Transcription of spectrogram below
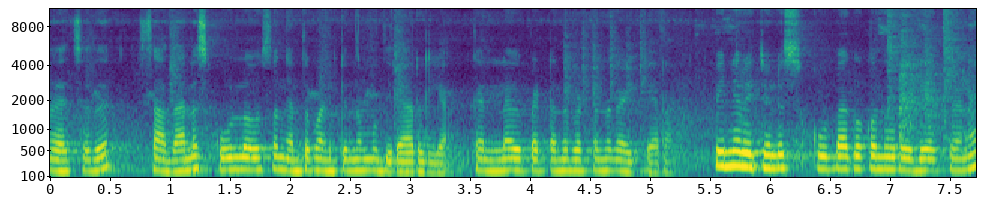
വെച്ചത്. സാധാരണ സ്കൂൾ ദിവസം അങ്ങനത്തെ പണിക്കൊന്നും മുതിരാറില്ല. എല്ലാം പെട്ടെന്ന് പെട്ടെന്ന് കഴിക്കാറാണ് പിന്നെ റിച്ചുവിന്റെ സ്കൂൾ ബാഗൊക്കെ ഒന്ന് റെഡിയാക്കുകയാണ്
